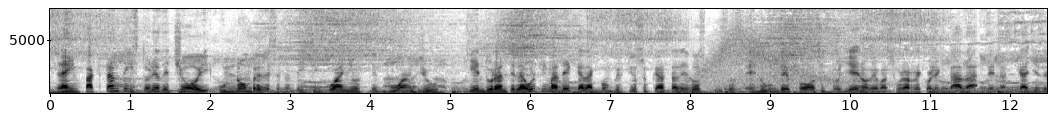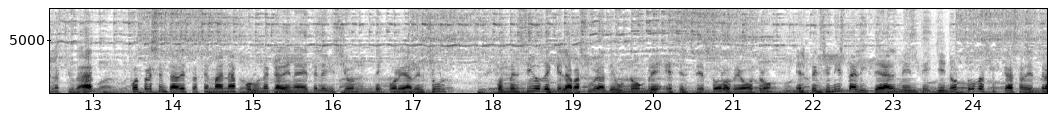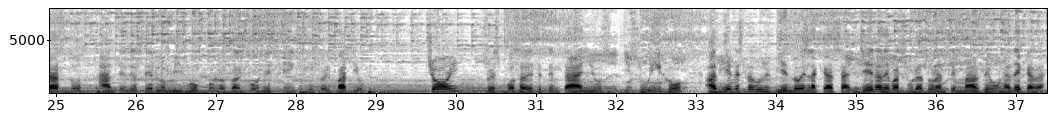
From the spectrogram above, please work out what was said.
La impactante historia de Choi, un hombre de 75 años de Guangzhou, quien durante la última década convirtió su casa de dos pisos en un depósito lleno de basura recolectada de las calles de la ciudad, fue presentada esta semana por una cadena de televisión de Corea del Sur. Convencido de que la basura de un hombre es el tesoro de otro, el pensionista literalmente llenó toda su casa de trastos antes de hacer lo mismo con los balcones e incluso el patio. Choi, su esposa de 70 años y su hijo habían estado viviendo en la casa llena de basura durante más de una década.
